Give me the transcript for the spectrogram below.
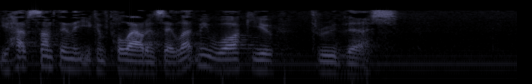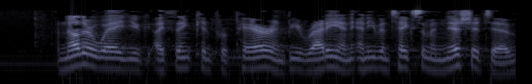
you have something that you can pull out and say, Let me walk you through this. Another way you, I think, can prepare and be ready and, and even take some initiative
